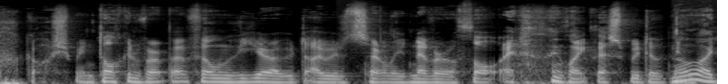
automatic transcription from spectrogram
Gosh, I mean, talking for about film of the year, I would I would certainly never have thought anything like this would have been no, I...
